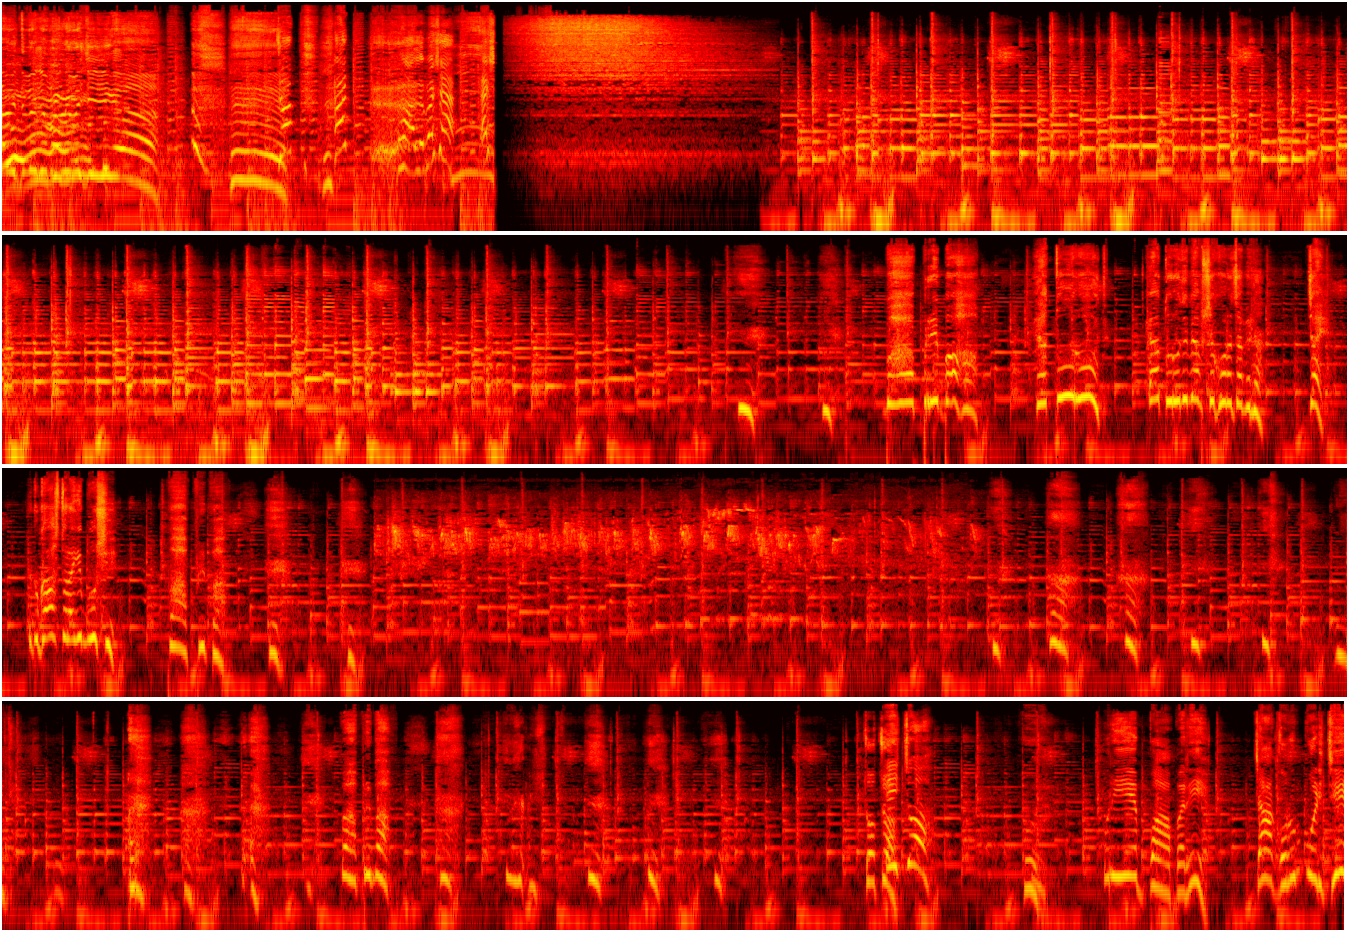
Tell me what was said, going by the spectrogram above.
আমি এত রোদে ব্যবসা করা যাবে না। যাই, একটু গাছ তো লাগিয়ে বসি। বাপ রে বাপ। বাপ রে বাপ। চ এই চ। ওরে বাবা রে যা গরম পড়েছে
